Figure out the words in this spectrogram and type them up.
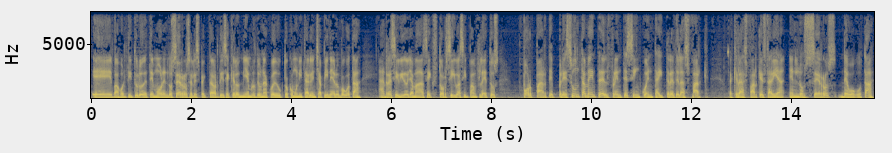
Eh, bajo el título de Temor en los Cerros, el espectador dice que los miembros de un acueducto comunitario en Chapinero, en Bogotá, han recibido llamadas extorsivas y panfletos por parte presuntamente del Frente 53 de las FARC. O sea que las FARC estaría en los cerros de Bogotá.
